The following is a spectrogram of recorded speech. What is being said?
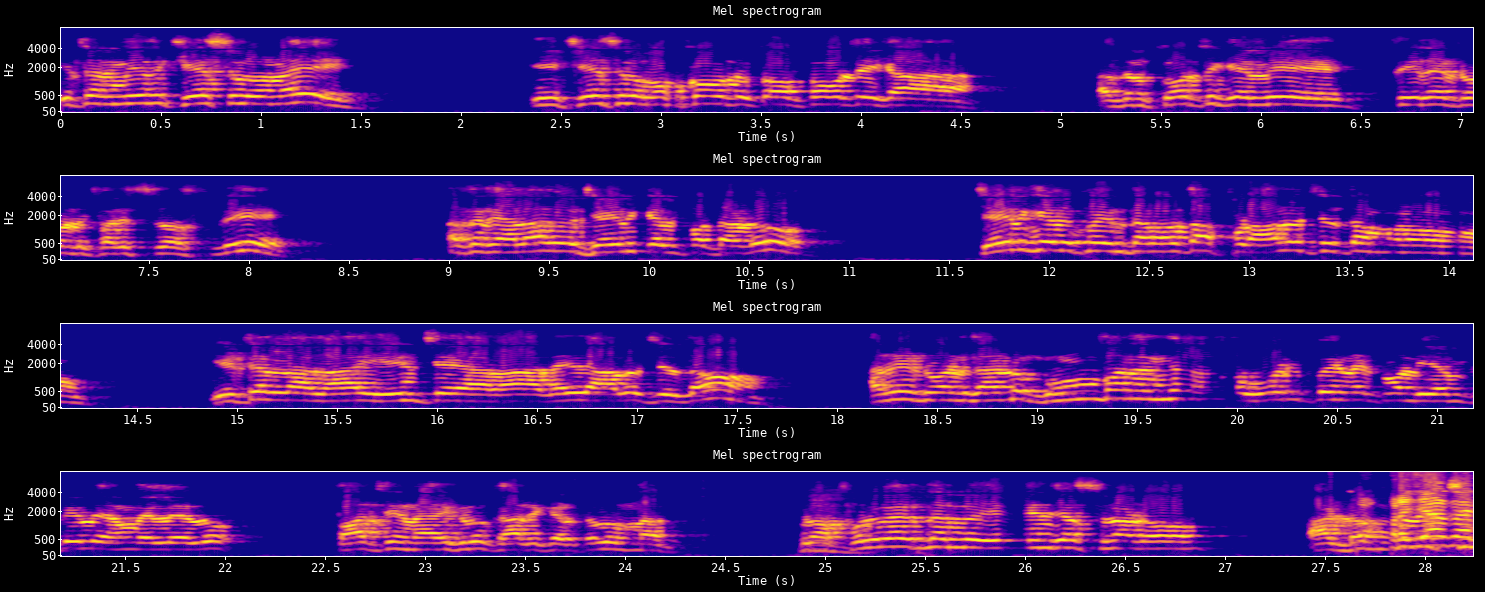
ఇతని మీద కేసులు ఉన్నాయి. ఈ కేసులు ఒక్కొక్కటి ఒక్కొక్కటి ఇక అతను కోర్టుకి వెళ్ళి తీరేటువంటి పరిస్థితి వస్తుంది. అతను ఎలాగో జైలుకి వెళ్ళిపోతాడు. జైలుకి వెళ్ళిపోయిన తర్వాత అప్పుడు ఆలోచిద్దాం మనం ఎటు వెళ్ళాలా ఏం చేయాలా అనేది ఆలోచిద్దాం. అనేటువంటి దాంట్లో గుంభనంగా ఓడిపోయినటువంటి ఎంపీలు ఎమ్మెల్యేలు పార్టీ నాయకులు కార్యకర్తలు ఉన్నారు. ఇప్పుడు ఆ పులివేందల్లో ఏం చేస్తున్నాడు? ఆ డబ్బులు ఇచ్చి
